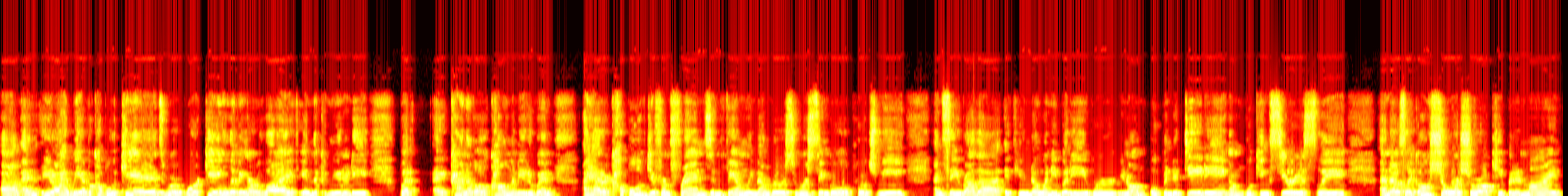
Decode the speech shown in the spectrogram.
Um, and, you know, we have a couple of kids. We're working, living our life in the community. But it kind of all culminated when I had a couple of different friends and family members who were single approach me and say, Radha, if you know anybody, we're, you know, I'm open to dating, I'm looking seriously. And I was like, oh, sure, sure, I'll keep it in mind.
